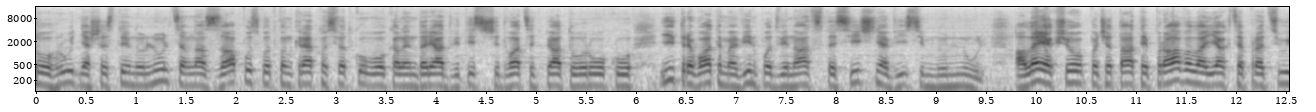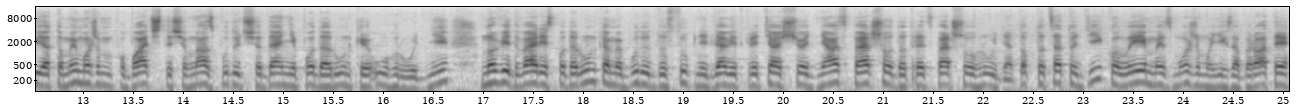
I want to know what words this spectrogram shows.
1 грудня 6.00. Це в нас запуск от конкретно святкового календаря 2025 року. І триватиме він по 12 січня 8.00. Але якщо почитати правила, як це працює, то ми можемо побачити, що в нас будуть щоденні подарунки у грудні. Нові двері з подарунками будуть доступні для відкриття щодня з 1 до 31 грудня. Тобто це тоді, коли ми зможемо їх забирати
